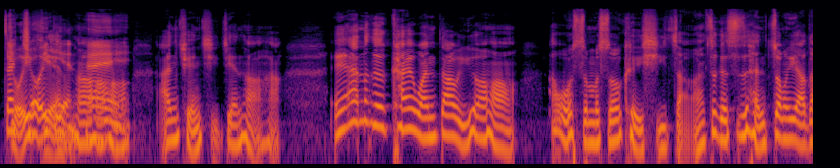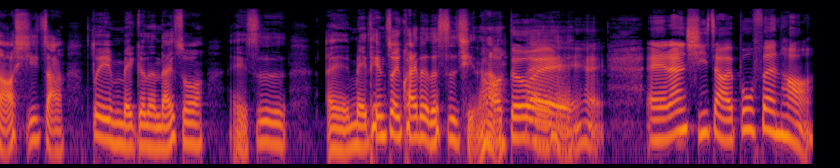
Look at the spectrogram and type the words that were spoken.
再久一点，哎，安全起见哈哈。哎，啊，那个开完刀以后哈。啊，我什么时候可以洗澡啊？这个是很重要的啊！洗澡对每个人来说，也是诶每天最快乐的事情哈。对，诶，咱洗澡的部分哈，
